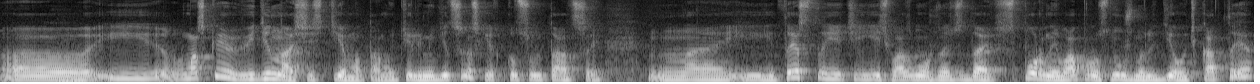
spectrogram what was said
Э, и в Москве введена система там, и телемедицинских консультаций, и тесты эти есть возможность сдать. Спорный вопрос, нужно ли делать КТ,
